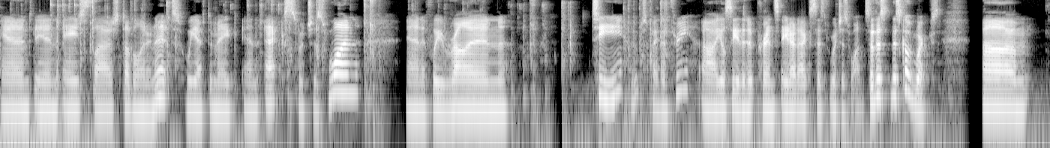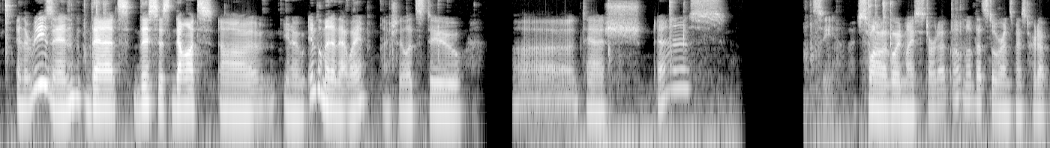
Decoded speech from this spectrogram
and in a slash dunder init, we have to make an x, which is one. And if we run t, oops, Python 3, uh, you'll see that it prints a.x, which is one. So this, this code works. Um, and the reason that this is not, uh, you know, implemented that way, actually, let's do uh, dash s. Let's see. I just want to avoid my startup. Oh, no, that still runs my startup.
